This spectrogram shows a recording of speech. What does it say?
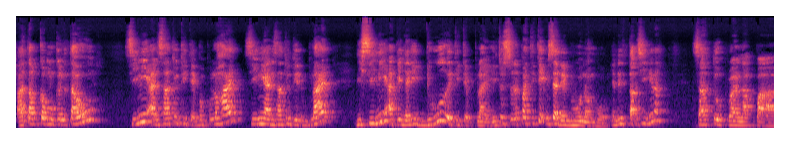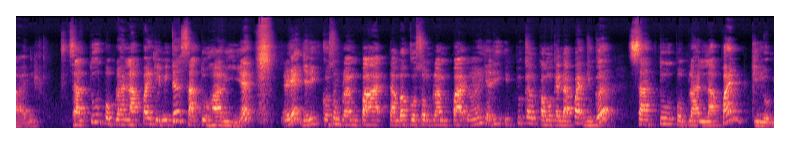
atau kamu kena tahu sini ada satu titik perpuluhan, sini ada satu titik perpuluhan, di sini akan jadi dua titik perpuluhan. Itu selepas titik mesti ada dua nombor. Jadi tak sini lah. 1.8. 1.8 km satu hari eh. Okey, jadi 0.4 tambah 0.4 eh. jadi itu kan kamu akan dapat juga 1.8 km.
